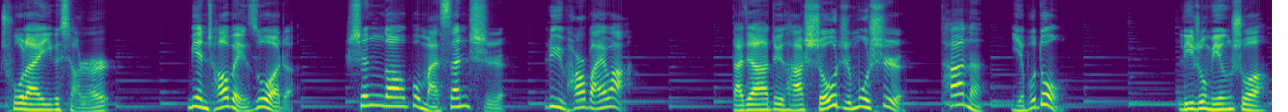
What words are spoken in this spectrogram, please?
出来一个小人儿，面朝北坐着，身高不满三尺，绿袍白袜。大家对他手指目视，他呢也不动。李柱明说：“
